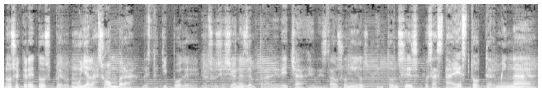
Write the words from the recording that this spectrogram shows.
no secretos, pero muy a la sombra de este tipo de asociaciones de ultraderecha en Estados Unidos. Entonces, pues hasta esto termina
